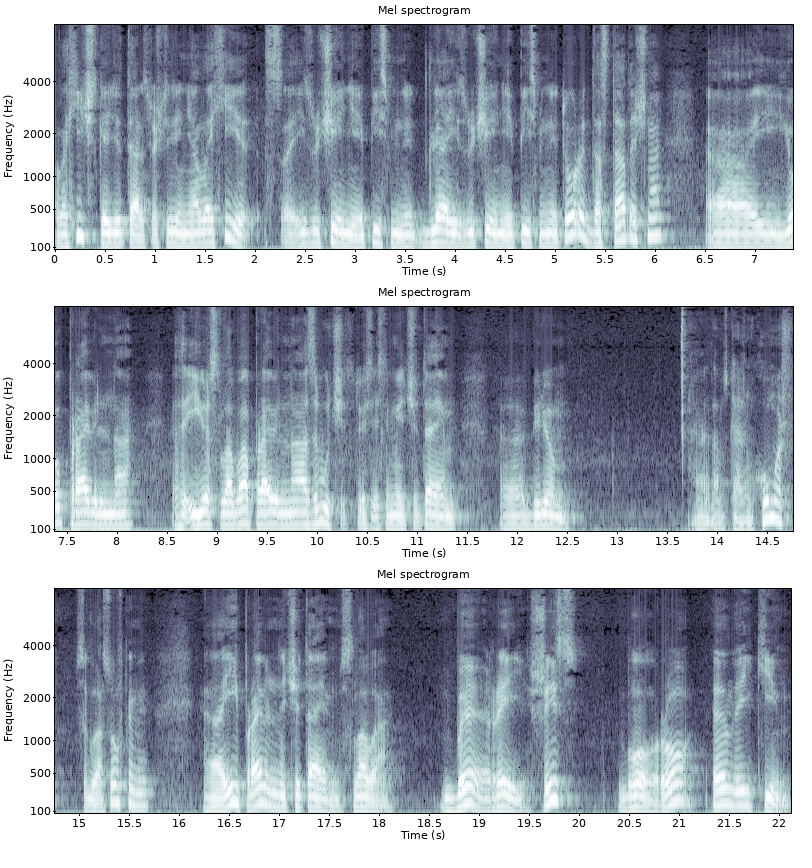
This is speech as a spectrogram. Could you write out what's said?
логическая деталь. С точки зрения Аллахи, с изучения письменной, для изучения письменной Торы достаточно ее правильно, ее слова правильно озвучить. То есть, если мы читаем, э, берем, э, там, скажем, хумаш с согласовками э, и правильно читаем слова Б, Рей, Шис, Бо, Ро, Элейким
